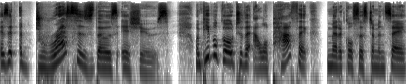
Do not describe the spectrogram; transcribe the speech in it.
is it addresses those issues. When people go to the allopathic medical system and say,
